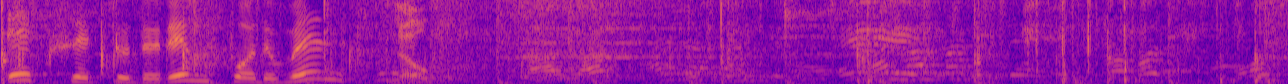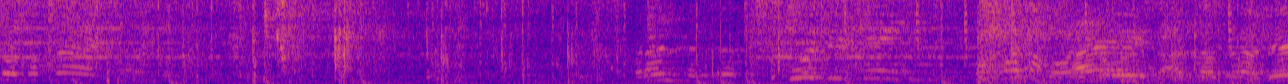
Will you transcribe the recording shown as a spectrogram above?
Takes it to the rim for the win. Nope. Oops,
